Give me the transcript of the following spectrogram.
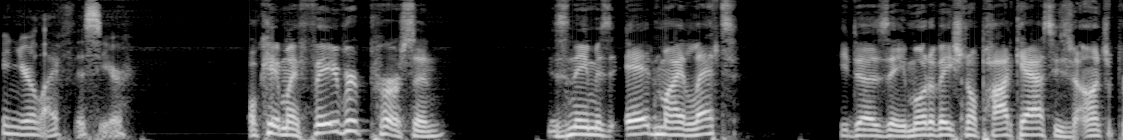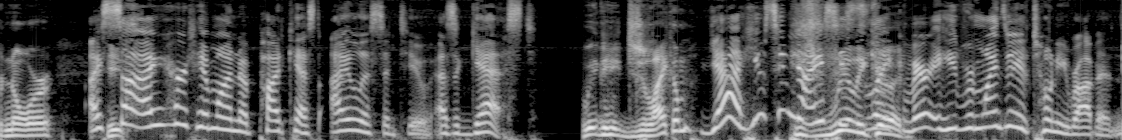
in your life this year. Okay, my favorite person, his name is Ed Mylett. He does a motivational podcast. He's an entrepreneur. I saw I heard him on a podcast I listened to as a guest. Wait, Did you like him? Yeah, he seemed He's nice. really he's like good. very. He reminds me of Tony Robbins.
